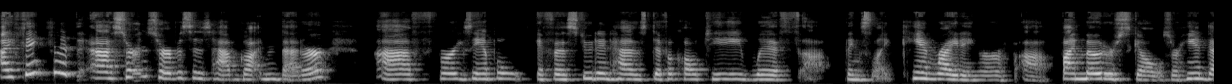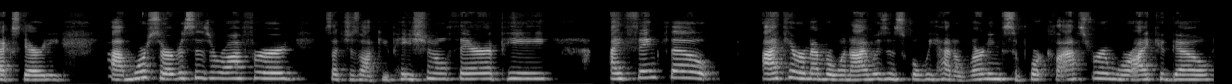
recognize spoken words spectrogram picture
I think that uh, certain services have gotten better. Uh, for example, if a student has difficulty with uh, things like handwriting or uh, fine motor skills or hand dexterity. Uh, more services are offered, such as occupational therapy. I think, though, I can remember when I was in school, we had a learning support classroom where I could go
